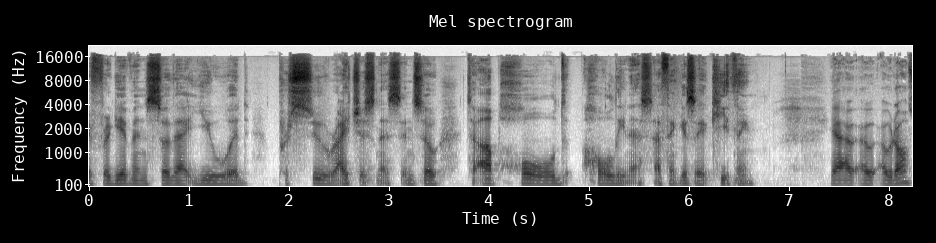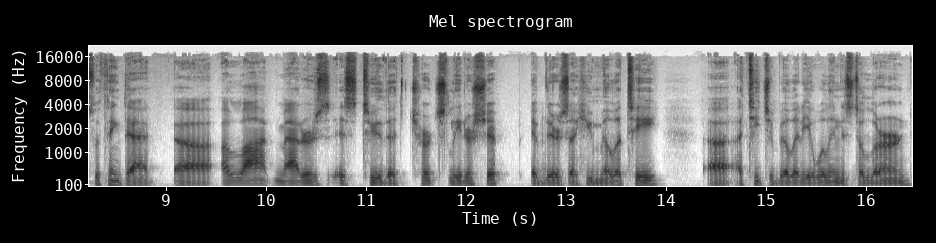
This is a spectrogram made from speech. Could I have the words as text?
you're forgiven so that you would pursue righteousness. And so to uphold holiness, I think is a key thing. Yeah, I, I would also think that uh, a lot matters is to the church leadership. If mm-hmm. there's a humility, uh, a teachability, a willingness to learn.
